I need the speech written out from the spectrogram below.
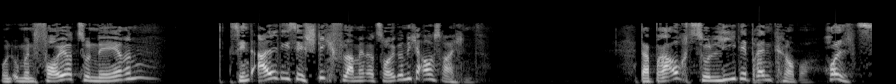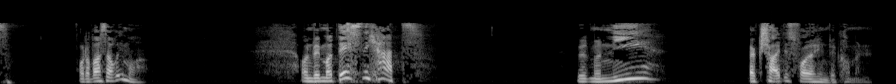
Und um ein Feuer zu nähren, sind all diese Stichflammenerzeuger nicht ausreichend. Da braucht solide Brennkörper, Holz oder was auch immer. Und wenn man das nicht hat, wird man nie ein gescheites Feuer hinbekommen.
